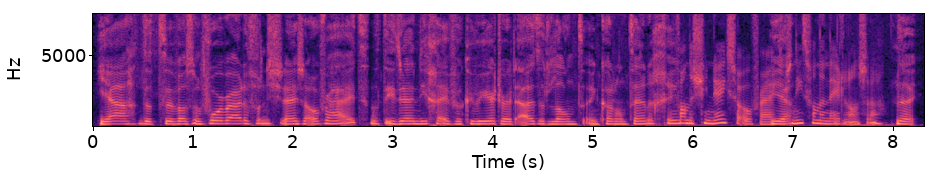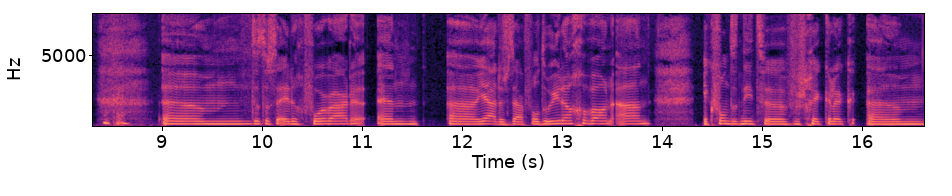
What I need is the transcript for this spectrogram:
Ja, dat was een voorwaarde van de Chinese overheid. Dat iedereen die geëvacueerd werd uit het land in quarantaine ging. Van de Chinese overheid, ja. dus niet van de Nederlandse? Nee. Okay. Um, dat was de enige voorwaarde. En uh, ja, dus daar voldoe je dan gewoon aan. Ik vond het niet uh, verschrikkelijk. Um,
